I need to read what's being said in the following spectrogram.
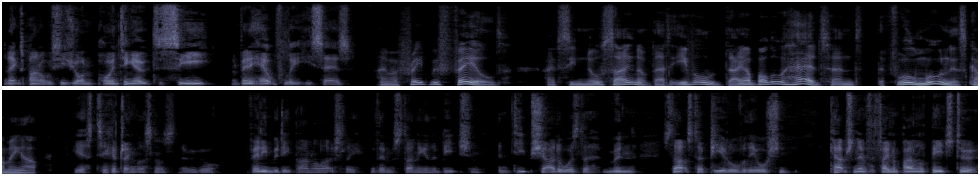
the next panel we see J'onn pointing out to sea, and very helpfully he says, I'm afraid we've failed. I've seen no sign of that evil Diabolu head, and the full moon is coming up. Yes, take a drink, listeners. There we go. Very moody panel, actually, with him standing on the beach and in deep shadow as the moon starts to appear over the ocean. Caption of the final panel of page two.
